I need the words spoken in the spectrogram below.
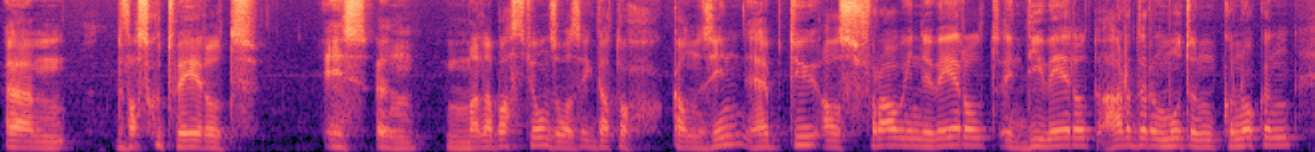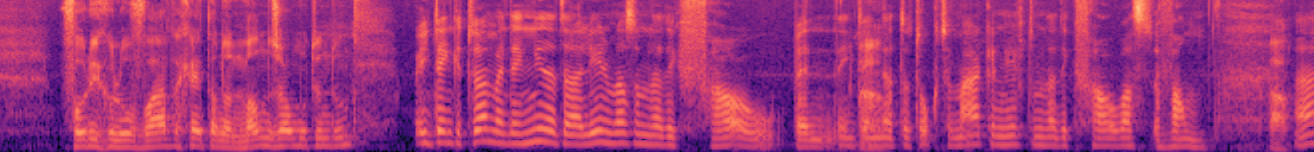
ehm, de vastgoedwereld is een mannenbastion, zoals ik dat toch kan zien. Hebt u als vrouw in de wereld, in die wereld, harder moeten knokken voor uw geloofwaardigheid dan een man zou moeten doen? Ik denk het wel, maar ik denk niet dat het alleen was omdat ik vrouw ben. Ik denk ah. dat het ook te maken heeft omdat ik vrouw was van. Ah.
